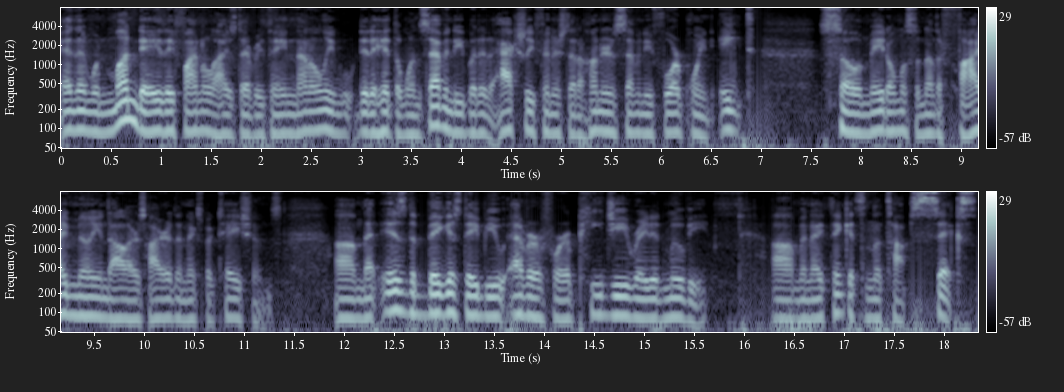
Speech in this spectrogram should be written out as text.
And then when Monday they finalized everything, not only did it hit the 170, but it actually finished at 174.8. So it made almost another $5 million higher than expectations. Um, that is the biggest debut ever for a PG rated movie. Um, and I think it's in the top six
